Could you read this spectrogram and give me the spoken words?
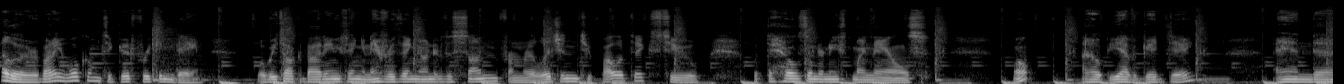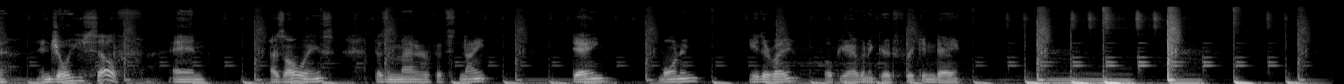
Hello, everybody. Welcome to Good Freaking Day, where we talk about anything and everything under the sun, from religion to politics to what the hell's underneath my nails. Well, I hope you have a good day and uh, enjoy yourself. And as always, doesn't matter if it's night, day, morning, either way, hope you're having a good freaking day.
